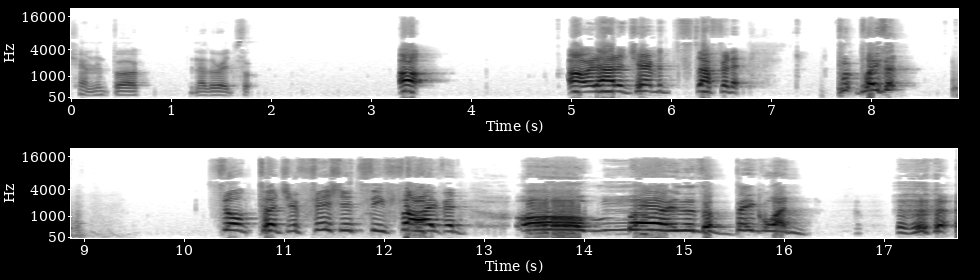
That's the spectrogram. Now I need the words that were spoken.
Enchantment book. Netherite. Oh! Oh, it had enchantment stuff in it. P place it. Silk Touch Efficiency 5 and oh my, that's a big one.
